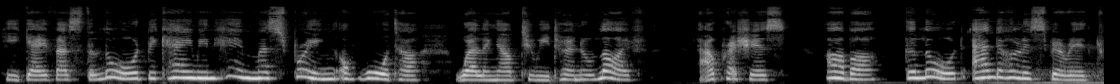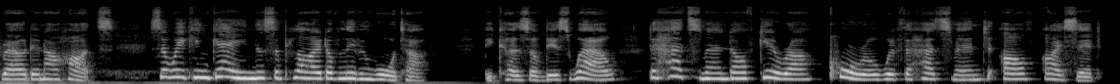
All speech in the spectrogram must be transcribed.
He gave us the Lord became in him a spring of water welling up to eternal life. How precious! Abba, the Lord and the Holy Spirit dwelled in our hearts, so we can gain the supply of living water. Because of this well, the herdsmen of Gerar quarreled with the herdsmen of Isaac,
